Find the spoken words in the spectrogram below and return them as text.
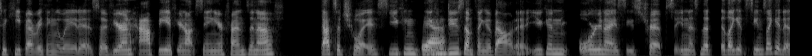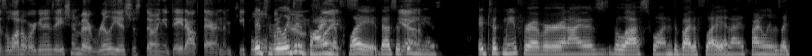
to keep everything the way it is. So if you're unhappy, if you're not seeing your friends enough, that's a choice. You can you can do something about it. You can organize these trips. And it's not like it seems like it is a lot of organization, but it really is just throwing a date out there and then people It's really just buying the flights. flight. That's the Yeah. thing is it took me forever and I was the last one to buy the flight and I finally was like,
